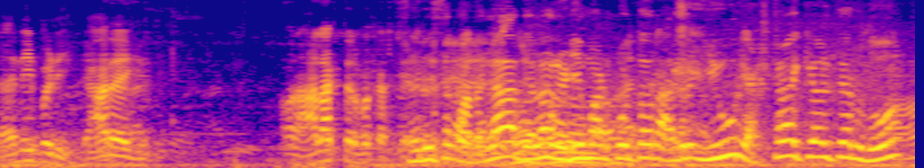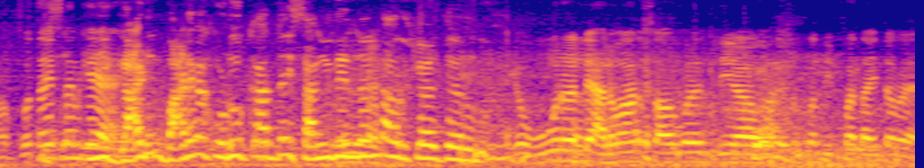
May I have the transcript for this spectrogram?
ಯಾನಿ ಬಡಿ, ಯಾರೇ ಆಗಿರಲಿ. ಸರಿ ಸರ್ ಅದೆಲ್ಲ ಅದೆಲ್ಲ ರೆಡಿ ಮಾಡ್ಕೊಡ್ತಾರ ಆದ್ರೆ ಇವ್ರು ಎಕ್ಸ್ಟ್ರಾ ಕೇಳ್ತಾ ಇರೋದು ಗೊತ್ತಾಯ್ತು ಈ ನನಗೆ ಗಾಡಿ ಬಾಡಿಗೆ ಕೊಡೋಕಾದ ಈ ಸಂಘದಿಂದ ಅಂತ ಅವ್ರು ಕೇಳ್ತಾ ಇರೋದು. ಈಗ ಊರಲ್ಲಿ ಹಲವಾರು ಸಾವಿರಗಳಲ್ಲಿ ವರ್ಷಕ್ಕೊಂದು ಇಪ್ಪತ್ತೈತವೆ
